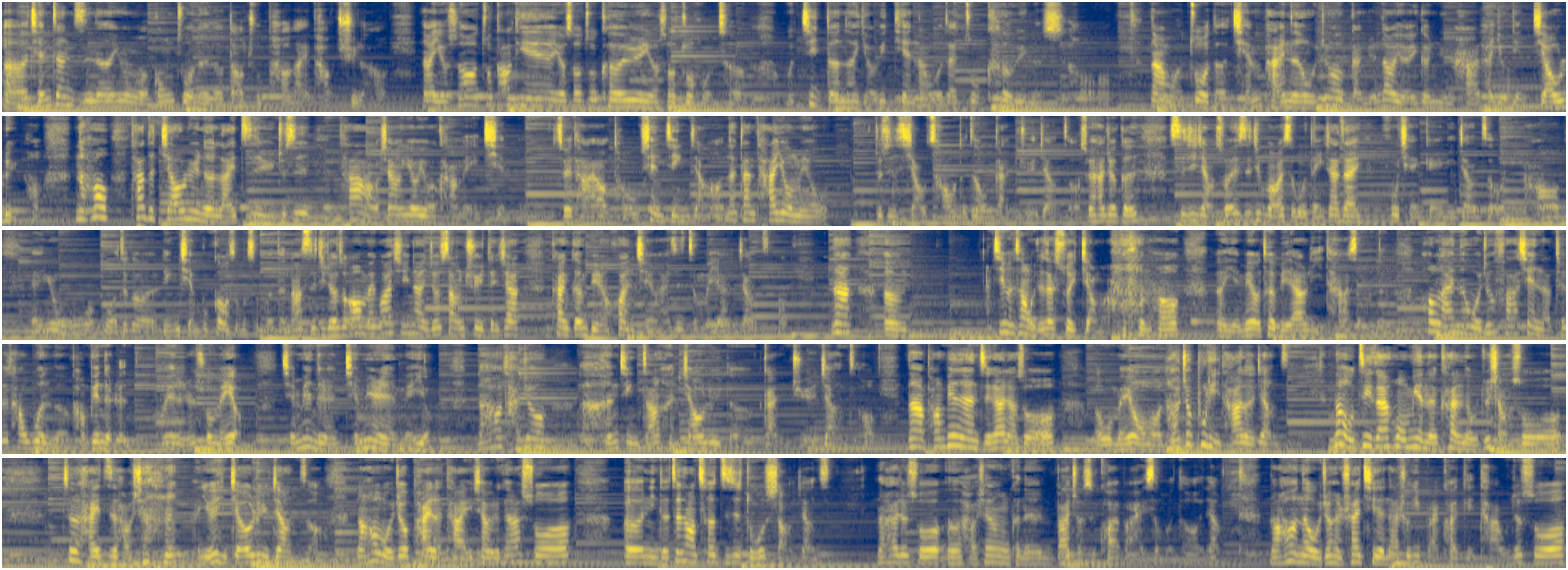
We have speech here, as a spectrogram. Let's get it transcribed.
呃，前阵子呢，因为我工作呢都到处跑来跑去了哦。那有时候坐高铁，有时候坐客运，有时候坐火车。我记得呢，有一天呢，我在坐客运的时候，那我坐的前排呢，我就感觉到有一个女孩，她有点焦虑哈。然后她的焦虑呢，来自于就是她好像又有卡没钱。所以他要投现金这样哦，那但他又没有就是小钞的这种感觉这样子哦，所以他就跟司机讲说：“哎，司机不好意思，我等一下再付钱给你这样子哦。”然后，哎，因为我我这个零钱不够什么什么的，然后司机就说：“哦，没关系，那你就上去，等一下看跟别人换钱还是怎么样这样子哦。”那嗯，基本上我就在睡觉嘛，然后呃也没有特别要理他什么的。后来呢，我就发现呢，就是他问了旁边的人，旁边的人说没有，前面的人前面人也没有，然后他就很紧张、很焦虑的感觉这样子哦。那旁边的人只跟他讲说，呃我没有哦，然后就不理他了这样子。那我自己在后面呢看了，我就想说，这个孩子好像 有点焦虑这样子哦。然后我就拍了他一下，我就跟他说，呃你的这趟车资是多少这样子。然后他就说，呃，好像可能八九十块吧，还什么的这样。然后呢，我就很帅气的拿出一百块给他，我就说，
